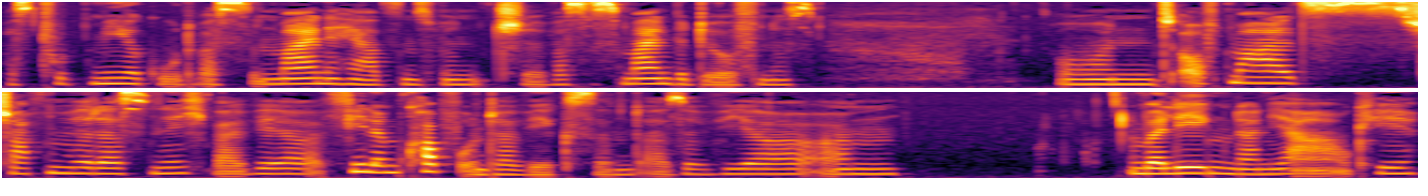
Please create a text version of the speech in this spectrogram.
was tut mir gut, was sind meine Herzenswünsche, was ist mein Bedürfnis. Und oftmals schaffen wir das nicht, weil wir viel im Kopf unterwegs sind. Also wir ähm, überlegen dann, ja, okay,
